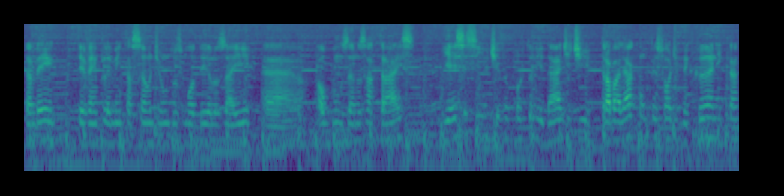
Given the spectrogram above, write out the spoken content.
também teve a implementação de um dos modelos aí é, alguns anos atrás. E esse sim eu tive a oportunidade de trabalhar com o pessoal de mecânica,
